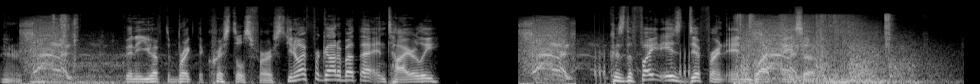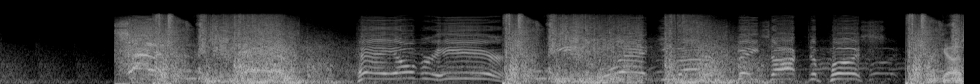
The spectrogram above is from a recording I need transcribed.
There we go. Vinny, you have to break the crystals first. You know, I forgot about that entirely. Because the fight is different in Black Mesa. Hey, over here! Eat lead, you outer space octopus! Oh my god.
